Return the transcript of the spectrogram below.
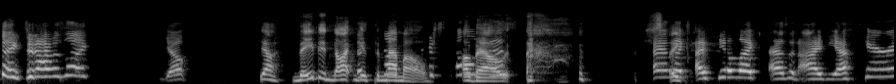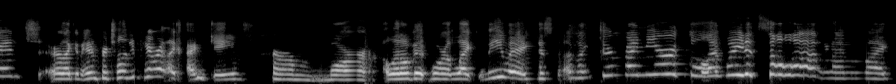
perfect. And i was like yep yeah, they did not get the memo about. and like, like, I feel like as an IVF parent or like an infertility parent, like I gave her more a little bit more like leeway because I'm like, you're my miracle. I've waited so long. And I'm like,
